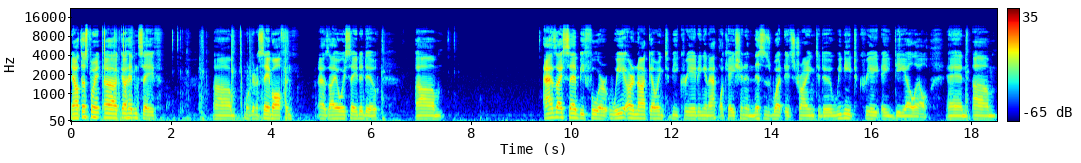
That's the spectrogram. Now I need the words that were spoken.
Now at this point, uh, go ahead and save. Um, we're going to save often, as I always say to do. Um, as I said before, we are not going to be creating an application, and this is what it's trying to do. We need to create a DLL. And um,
